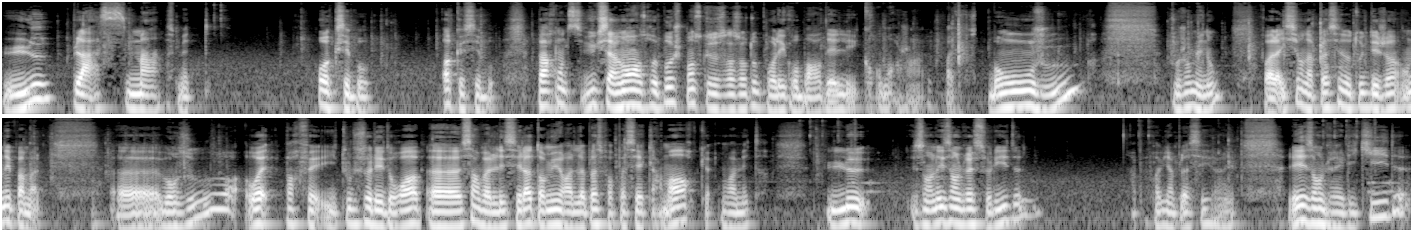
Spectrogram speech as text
le mettre... Oh que c'est beau. Oh que c'est beau. Par contre, vu que c'est un grand entrepôt, je pense que ce sera surtout pour les gros bordels, les gros margins. Bref. Bonjour. Bonjour mais non. Voilà, ici on a placé nos trucs déjà, on est pas mal. Euh, bonjour. Ouais, parfait. Il- Tout le sol est droit. Euh, ça, on va le laisser là. Tant mieux, il y aura de la place pour passer avec la remorque. On va mettre le, les engrais solides. À peu près bien placé. allez. Les engrais liquides.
